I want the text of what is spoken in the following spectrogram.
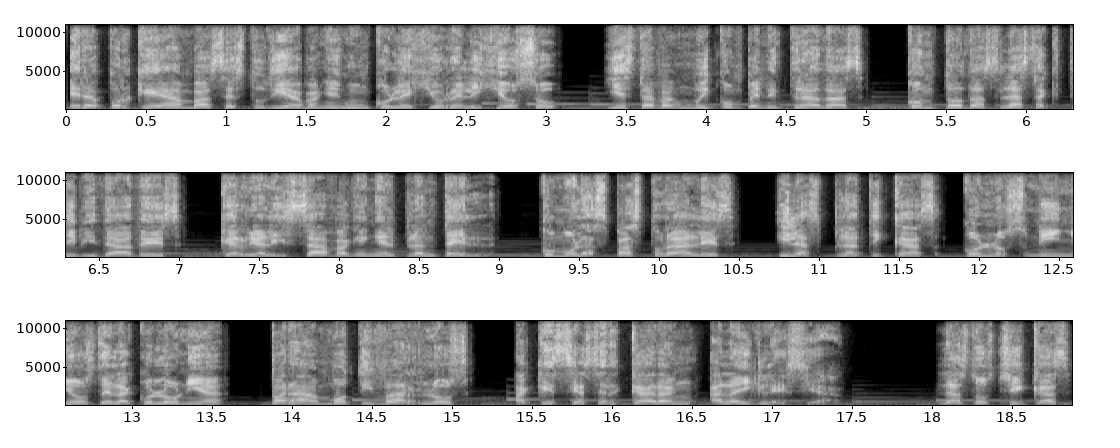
era porque ambas estudiaban en un colegio religioso y estaban muy compenetradas con todas las actividades que realizaban en el plantel, como las pastorales y las pláticas con los niños de la colonia para motivarlos a que se acercaran a la iglesia. Las dos chicas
